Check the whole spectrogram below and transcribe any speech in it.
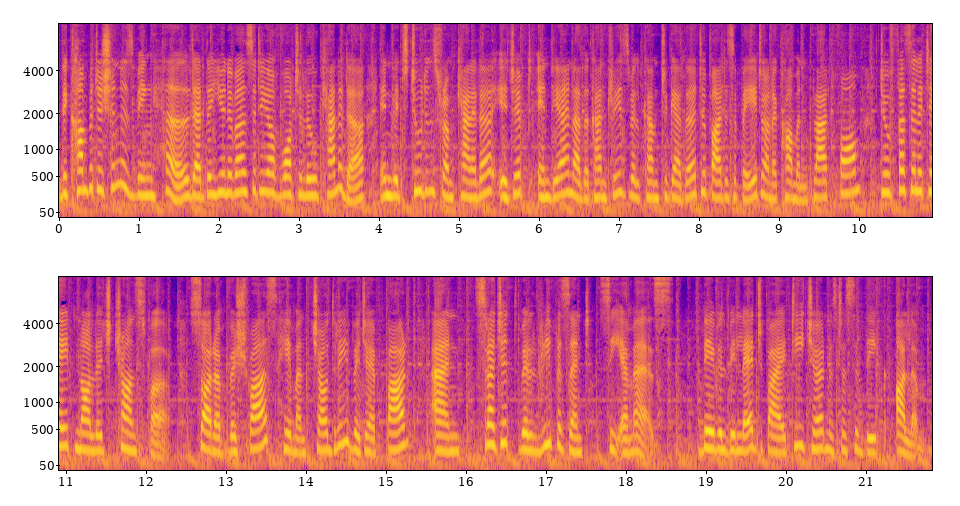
The competition is being held at the University of Waterloo, Canada, in which students from Canada, Egypt, India, and other countries will come together to participate on a common platform to facilitate knowledge transfer. Saurabh Vishwas, Hemant Chaudhary, Vijay Parth, and Srajit will represent CMS. They will be led by teacher Mr. Siddiq Alam.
